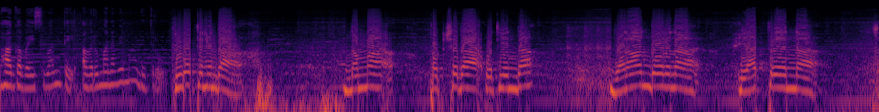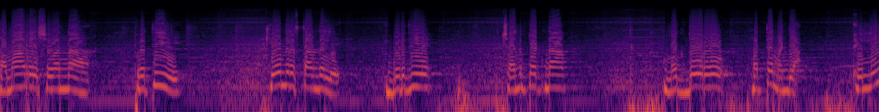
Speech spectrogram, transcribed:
ಭಾಗವಹಿಸುವಂತೆ ಅವರು ಮನವಿ ಮಾಡಿದರು. ಇವತ್ತಿನಿಂದ ನಮ್ಮ ಪಕ್ಷದ ವತಿಯಿಂದ ಜನಾಂದೋಲನ ಯಾತ್ರೆಯನ್ನು, ಸಮಾವೇಶವನ್ನ ಪ್ರತಿ ಕೇಂದ್ರ ಸ್ಥಾನದಲ್ಲಿ ಬಿಡದಿ, ಚನ್ನಪಟ್ಟಣ, ಮದ್ದೂರು ಮತ್ತು ಮಂಡ್ಯ. ಇಲ್ಲಿ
